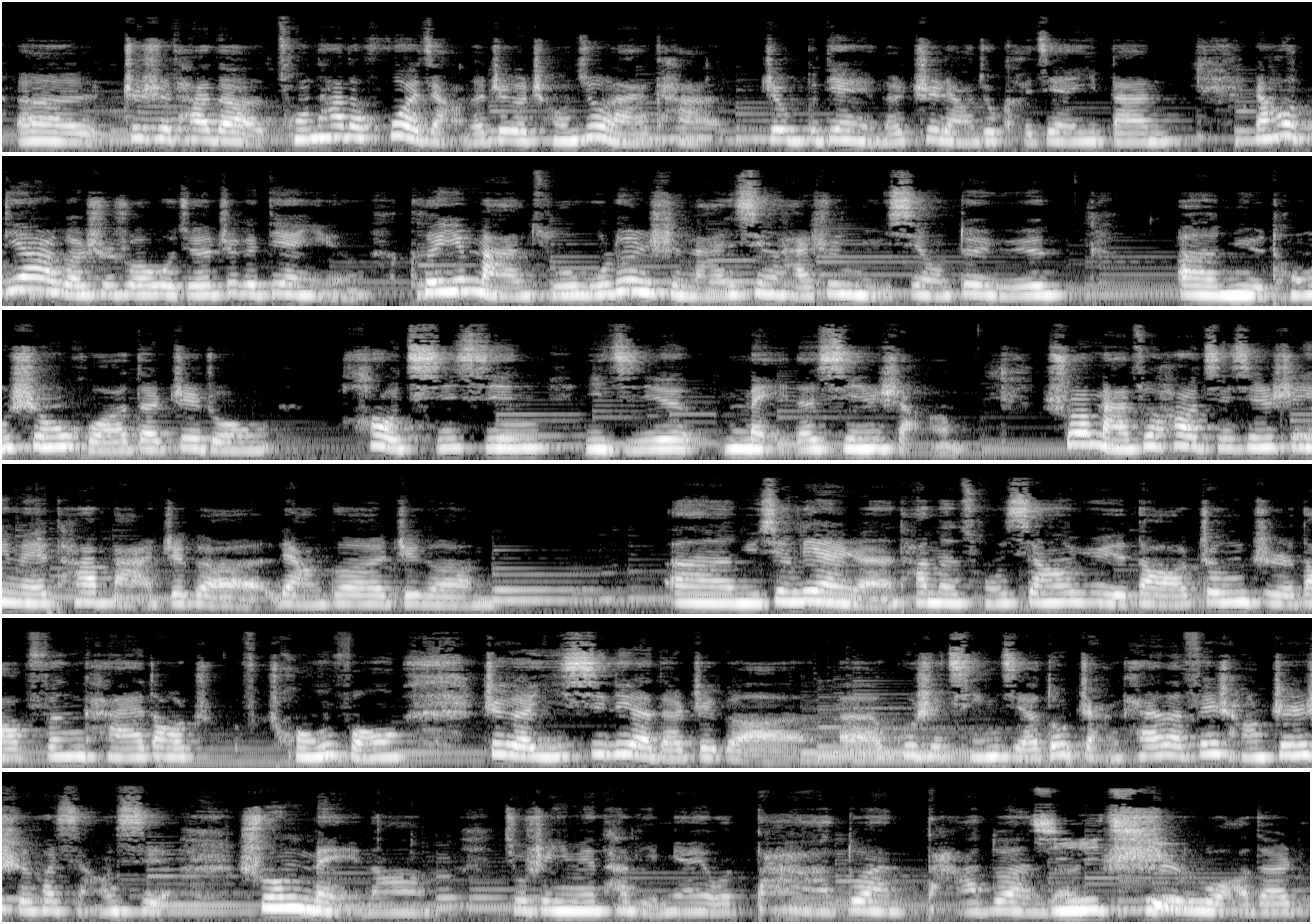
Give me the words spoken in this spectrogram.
呃，这是他的从他的获奖的这个成就来看，这部电影的质量就可见一斑。然后第二个是说，我觉得这个电影可以满足无论是男性还是女性对于呃女童生活的这种。好奇心以及美的欣赏，说满足好奇心是因为他把这个两个这个，呃，女性恋人，他们从相遇到争执到分开到重逢，这个一系列的这个呃故事情节都展开的非常真实和详细。说美呢，就是因为它里面有大段大段的赤裸的。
